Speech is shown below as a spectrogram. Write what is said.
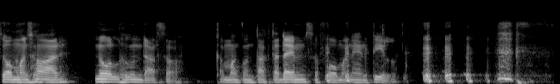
Så om man alltså. har noll hundar så kan man kontakta dem så får man en till.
